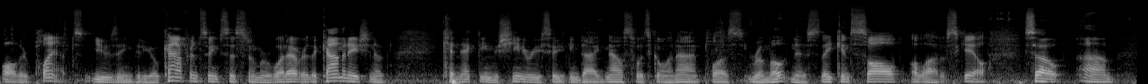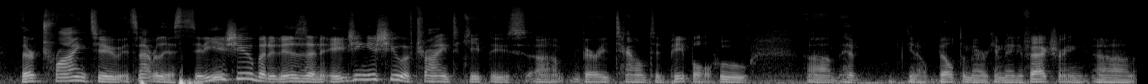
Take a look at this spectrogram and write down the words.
all their plants using video conferencing system or whatever. The combination of connecting machinery so you can diagnose what's going on plus remoteness, they can solve a lot of scale. So. Um, they're trying to, it's not really a city issue, but it is an aging issue of trying to keep these um, very talented people who um, have you know, built American manufacturing um,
